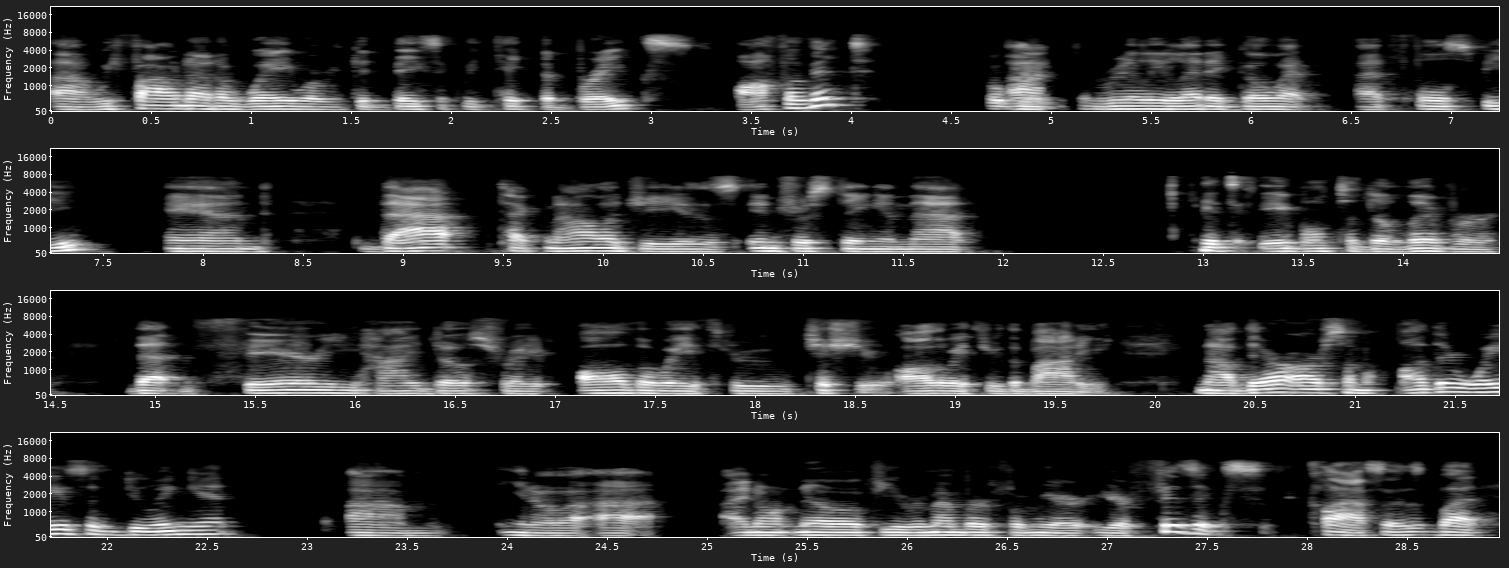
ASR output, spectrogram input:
uh, we found out a way where we could basically take the brakes off of it okay. uh, to really let it go at, at full speed. And that technology is interesting in that it's able to deliver that very high dose rate all the way through tissue, all the way through the body. Now, there are some other ways of doing it. Um, you know, uh, I don't know if you remember from your, your physics classes, but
